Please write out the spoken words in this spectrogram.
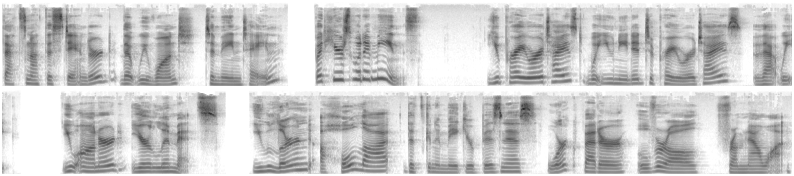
that's not the standard that we want to maintain. But here's what it means you prioritized what you needed to prioritize that week. You honored your limits. You learned a whole lot that's going to make your business work better overall from now on.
